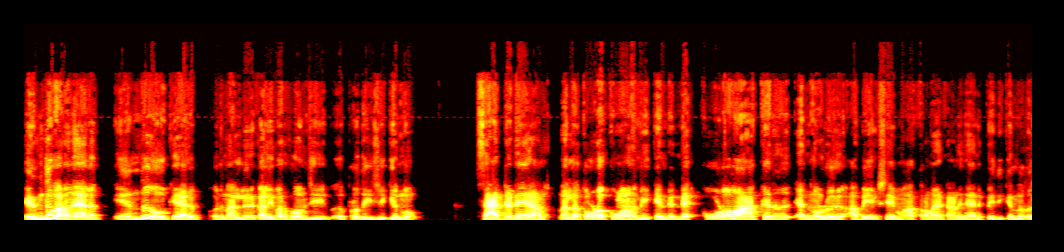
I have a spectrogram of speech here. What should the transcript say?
എന്ത് പറഞ്ഞാലും എന്ത് നോക്കിയാലും ഒരു നല്ലൊരു കളി പെർഫോം ചെയ് പ്രതീക്ഷിക്കുന്നു. സാറ്റർഡേ ആണ്. നല്ല തുടക്കമാണ് വീക്കെൻഡിന്റെ കുളമാക്കരുത് എന്നുള്ളൊരു അപേക്ഷയും മാത്രമായിട്ടാണ് ഞാനിപ്പോൾ ഇരിക്കുന്നത്.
